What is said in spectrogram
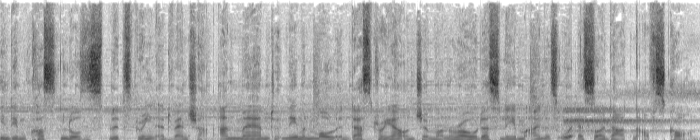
In dem kostenlosen Splitscreen-Adventure Unmanned nehmen Mole Industria und Jim Monroe das Leben eines US-Soldaten aufs Korn.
